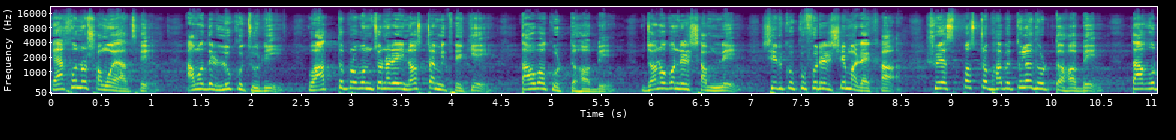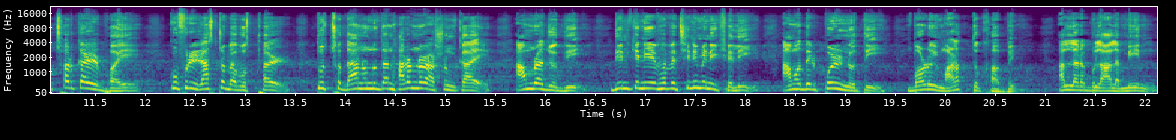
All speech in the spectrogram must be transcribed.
এখনও সময় আছে। আমাদের লুকোচুরি ও আত্মপ্রবঞ্চনার এই নষ্টামি থেকে তাওবা করতে হবে। জনগণের সামনে শির্ক কুফুরের সীমারেখা সুস্পষ্টভাবে তুলে ধরতে হবে। তাগুত সরকারের ভয়ে কুফুরি রাষ্ট্র ব্যবস্থার তুচ্ছ দান অনুদান হারানোর আশঙ্কায় আমরা যদি দিনকে নিয়ে এভাবে ছিনিমিনি খেলি, আমাদের পরিণতি বড়ই মারাত্মক হবে। আল্লাহ রাবুল আলমিন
